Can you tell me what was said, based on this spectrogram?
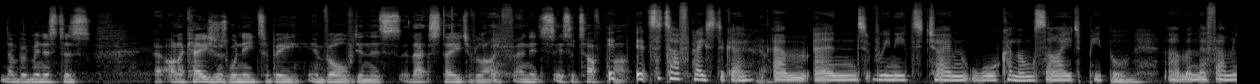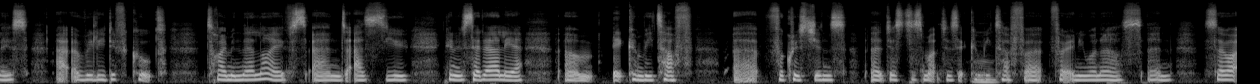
number of ministers on occasions will need to be involved in this that stage of life, and it's it's a tough It, part. it's a tough place to go, um, and we need to try and walk alongside people Mm. um, and their families at a really difficult time in their lives. And as you kind of said earlier, um, it can be tough. Uh, for Christians, uh, just as much as it can Mm. be tough for, for anyone else. And so I,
